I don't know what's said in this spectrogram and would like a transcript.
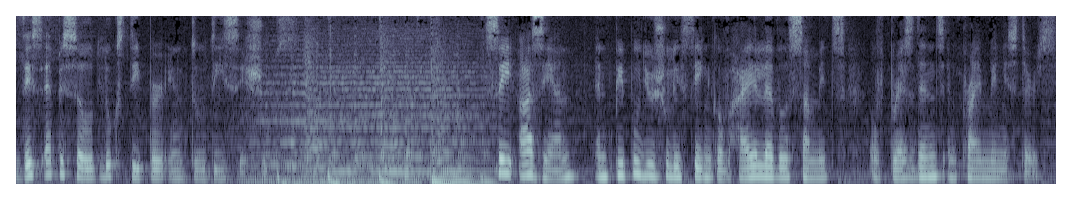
This episode looks deeper into these issues. Say ASEAN, and people usually think of high level summits of presidents and prime ministers.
